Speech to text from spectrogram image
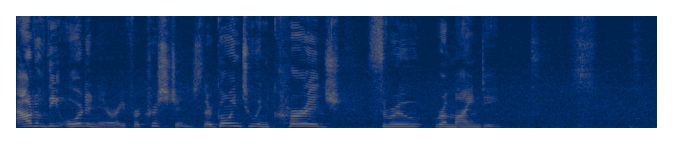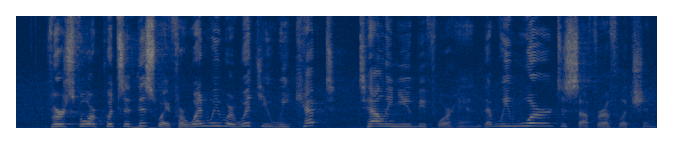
out of the ordinary for Christians. They're going to encourage through reminding. Verse 4 puts it this way For when we were with you, we kept telling you beforehand that we were to suffer affliction,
